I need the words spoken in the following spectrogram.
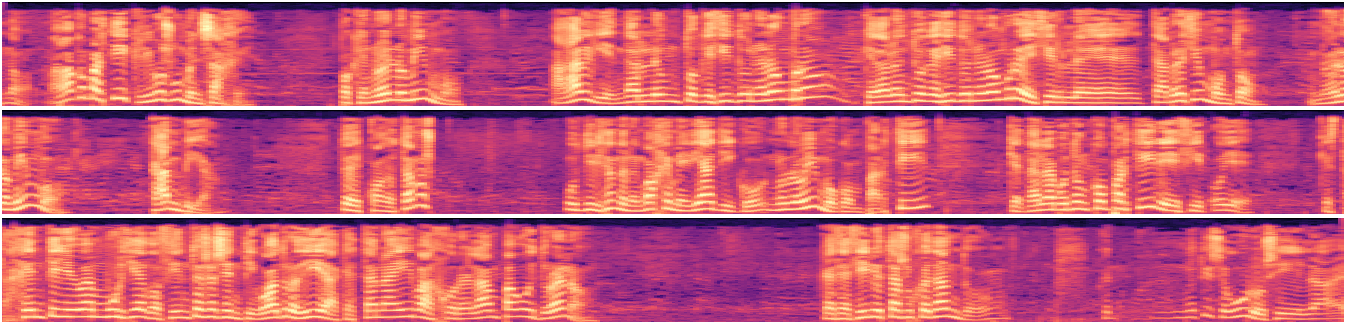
No, vamos a compartir y escribimos un mensaje. Porque no es lo mismo a alguien darle un toquecito en el hombro que darle un toquecito en el hombro y decirle te aprecio un montón. No es lo mismo. Cambia. Entonces, cuando estamos utilizando el lenguaje mediático, no es lo mismo compartir que darle al botón compartir y decir, oye, que esta gente lleva en Murcia 264 días, que están ahí bajo relámpago y trueno. Que Cecilio está sujetando. No estoy seguro si la-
